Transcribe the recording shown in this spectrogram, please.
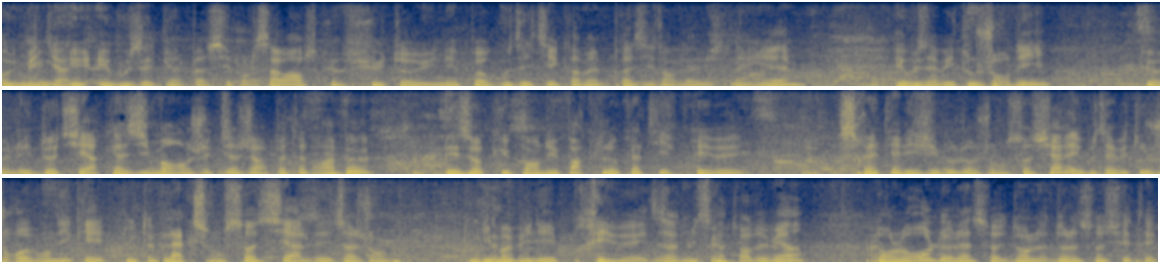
immédiate. Et, vous êtes bien placé pour le savoir, parce que fut une époque, vous étiez quand même président de la VISNAIM et vous avez toujours dit que les deux tiers quasiment, j'exagère peut-être un peu, des occupants du parc locatif privé seraient éligibles au logement social. Et vous avez toujours revendiqué l'action sociale des agents immobiliers privés, des administrateurs de biens, dans le rôle de la, de la société.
